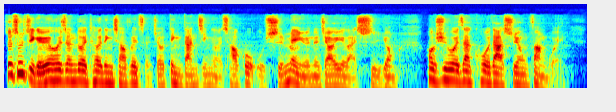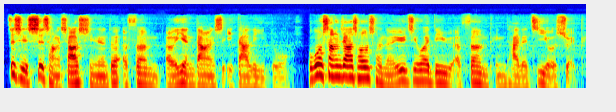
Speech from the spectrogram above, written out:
最初几个月会针对特定消费者就订单金额超过五十美元的交易来试用，后续会再扩大试用范围。这起市场消息呢，对 Affirm 而言当然是一大利多。不过商家抽成呢，预计会低于 Affirm 平台的既有水平。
